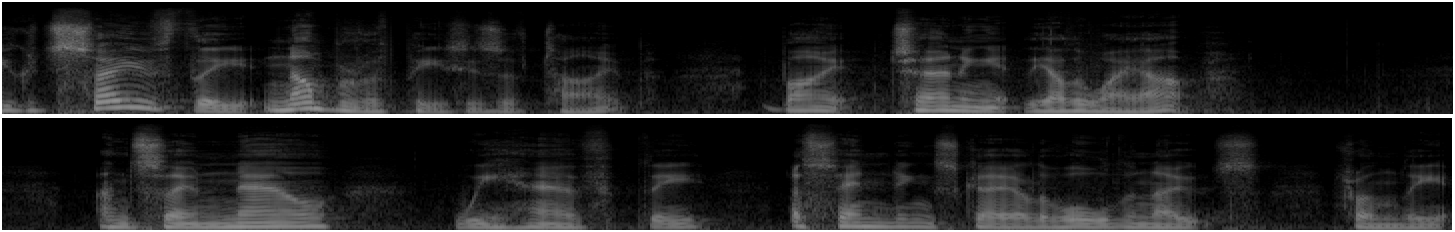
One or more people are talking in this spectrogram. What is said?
You could save the number of pieces of type by turning it the other way up. And so now we have the ascending scale of all the notes from the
